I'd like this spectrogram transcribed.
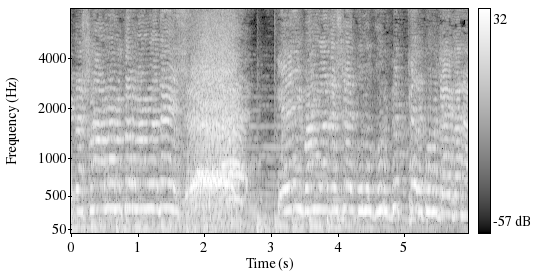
এটা শাহ আমানতের বাংলাদেশ। বাংলাদেশে কোনো দুর্ভিক্ষের কোনো জায়গা না।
